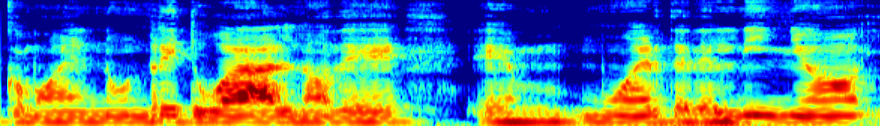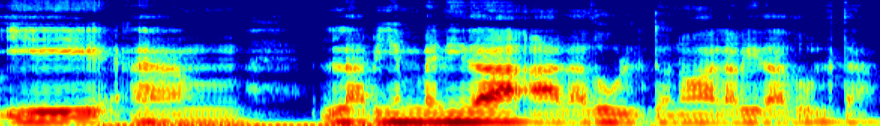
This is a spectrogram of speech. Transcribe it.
como en un ritual, ¿no? de em, muerte del niño y em, la bienvenida al adulto, ¿no? a la vida adulta.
